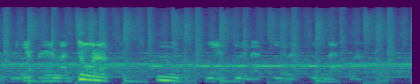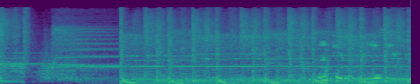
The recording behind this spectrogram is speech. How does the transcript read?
If you get behind my daughter. Mm, yeah, look at that, look at that, look at that, bro. Look at more easy on the bro. Okay,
